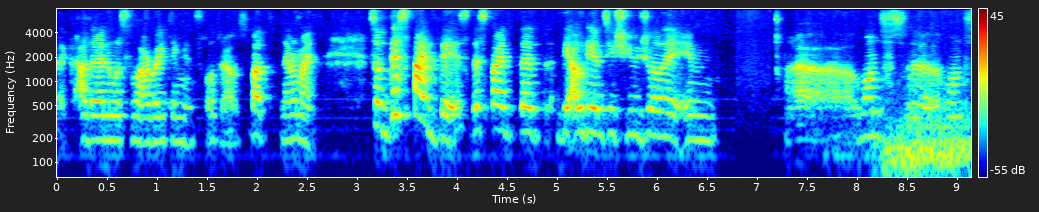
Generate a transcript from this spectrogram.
like other animals who are waiting in slaughterhouse. But never mind. So despite this, despite that the audience is usually in uh, wants uh, wants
